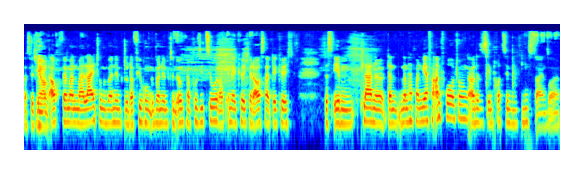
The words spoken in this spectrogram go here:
was wir tun. Ja. Und auch wenn man mal Leitung übernimmt oder Führung übernimmt in irgendeiner Position, ob in der Kirche oder außerhalb der Kirche, das eben klar, ne, dann, dann hat man mehr Verantwortung, aber dass es eben trotzdem Dienst sein soll.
